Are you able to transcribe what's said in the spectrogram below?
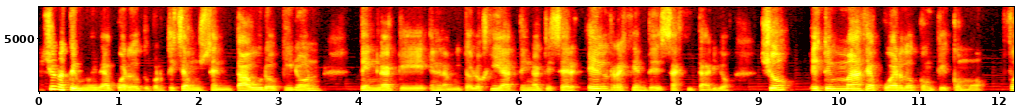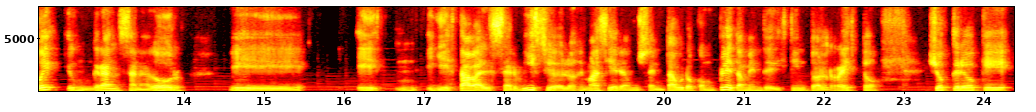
Yo no estoy muy de acuerdo que porque sea un centauro Quirón, tenga que, en la mitología, tenga que ser el regente de Sagitario. Yo estoy más de acuerdo con que como fue un gran sanador eh, eh, y estaba al servicio de los demás y era un centauro completamente distinto al resto, yo creo que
